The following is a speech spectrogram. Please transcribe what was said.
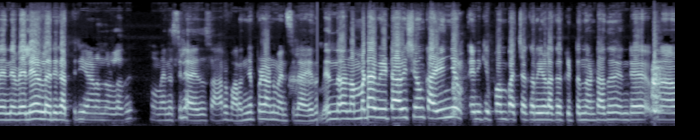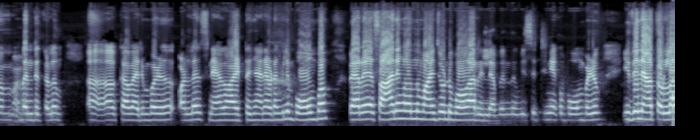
പിന്നെ വിലയുള്ള ഒരു കത്തിരിയാണെന്നുള്ളത് മനസ്സിലായത് സാറ് പറഞ്ഞപ്പോഴാണ് മനസ്സിലായത്. നമ്മുടെ വീട്ടാവശ്യം കഴിഞ്ഞും എനിക്കിപ്പം പച്ചക്കറികളൊക്കെ കിട്ടുന്നുണ്ട്. അത് എന്റെ ബന്ധുക്കളും ഒക്കെ വരുമ്പോൾ വളരെ സ്നേഹമായിട്ട് ഞാൻ എവിടെങ്കിലും പോകുമ്പം വേറെ സാധനങ്ങളൊന്നും വാങ്ങിച്ചുകൊണ്ട് പോകാറില്ല. ബന്ധു വിസിറ്റിനൊക്കെ പോകുമ്പോഴും ഇതിനകത്തുള്ള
